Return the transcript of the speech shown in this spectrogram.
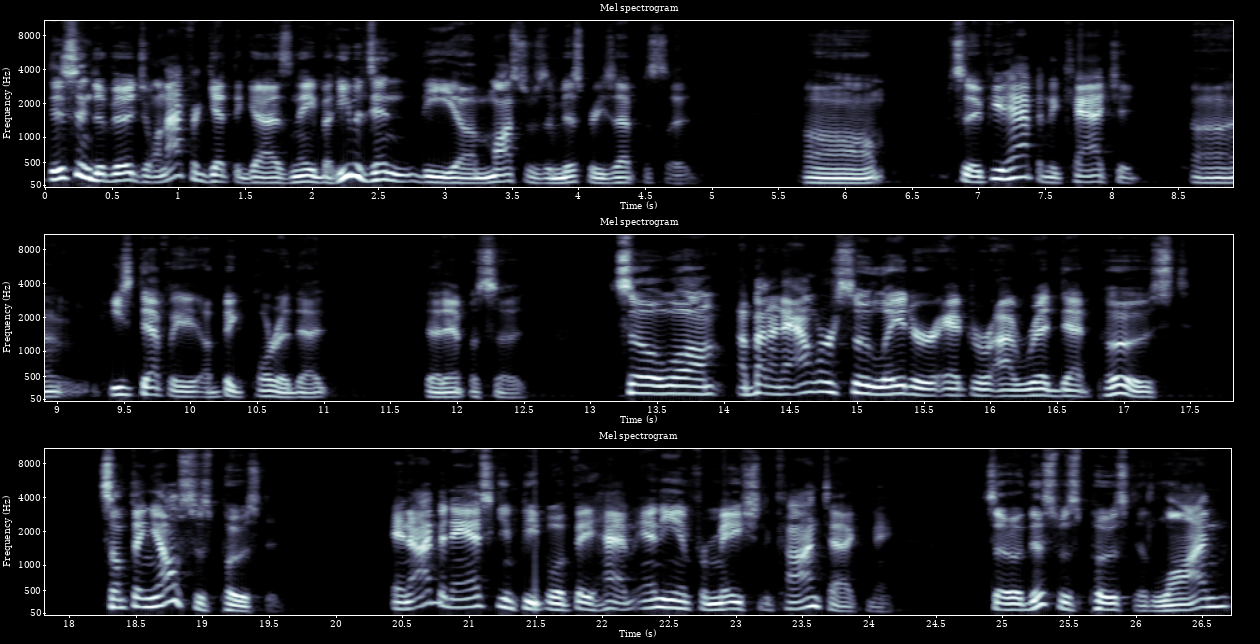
this individual, and I forget the guy's name, but he was in the uh, Monsters and Mysteries episode. Um, so if you happen to catch it, uh, he's definitely a big part of that that episode. So, um, about an hour or so later, after I read that post, something else was posted. And I've been asking people if they have any information to contact me. So this was posted. Lon,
